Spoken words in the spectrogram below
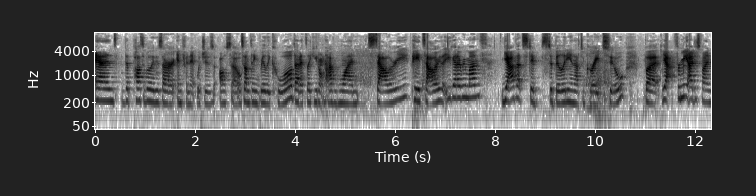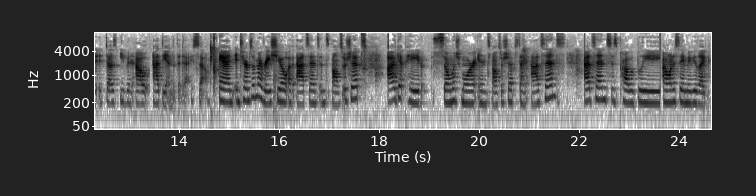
And the possibilities are infinite which is also something really cool that it's like you don't have one salary paid salary that you get every month yeah that's st stability and that's great too but yeah for me i just find it does even out at the end of the day so and in terms of my ratio of adsense and sponsorships i get paid so much more in sponsorships than adsense adsense is probably i want to say maybe like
